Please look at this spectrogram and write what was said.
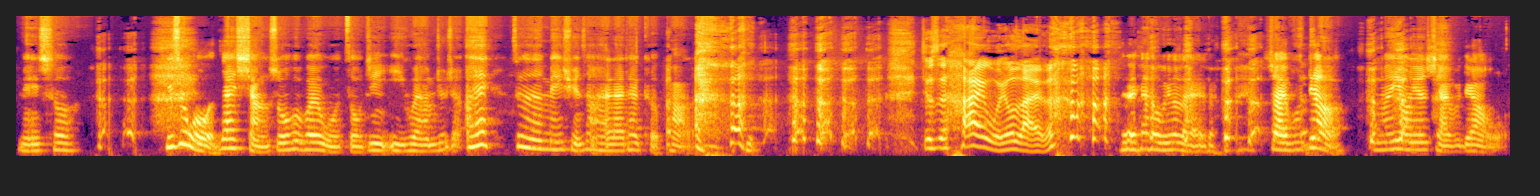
没错，其实我在想说，会不会我走进议会，他们就觉得，哎，这个人没选上还来，太可怕了。就是嗨，我又来了，对，我又来了，甩不掉。你们永远甩不掉我。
